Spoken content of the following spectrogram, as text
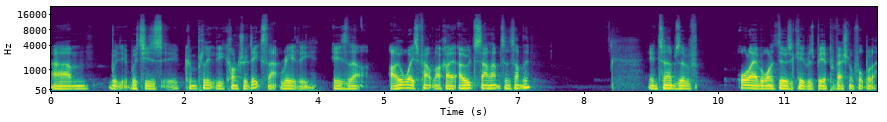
um, which, which is completely contradicts that. Really, is that I always felt like I owed Southampton something. In terms of all I ever wanted to do as a kid was be a professional footballer.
